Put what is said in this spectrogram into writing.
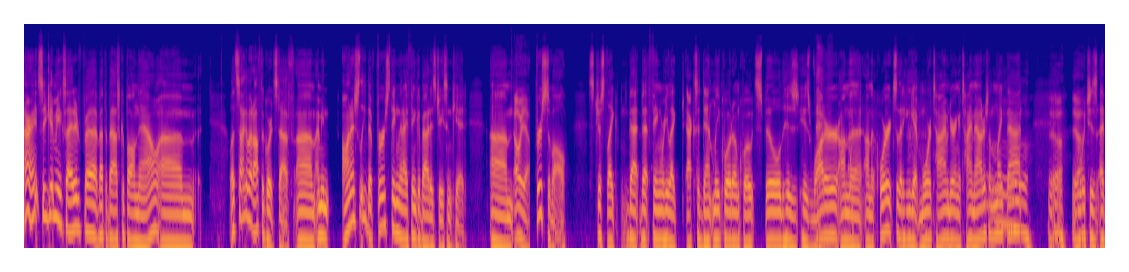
All right, so you get me excited about the basketball now. Um, let's talk about off the court stuff. Um, I mean, honestly, the first thing that I think about is Jason Kidd. Um, Oh yeah. First of all, It's just like that that thing where he like accidentally quote unquote spilled his his water on the on the court so that he can get more time during a timeout or something like that. Yeah, yeah. Which is uh,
